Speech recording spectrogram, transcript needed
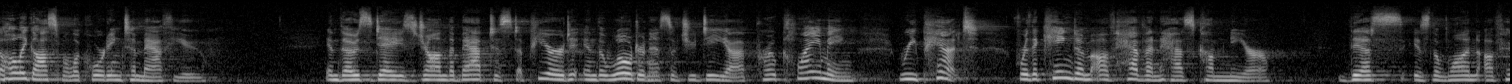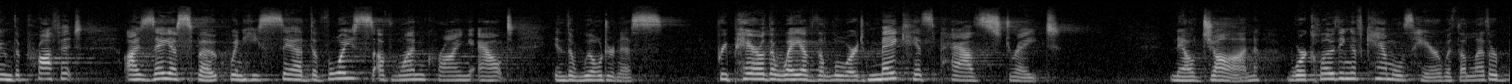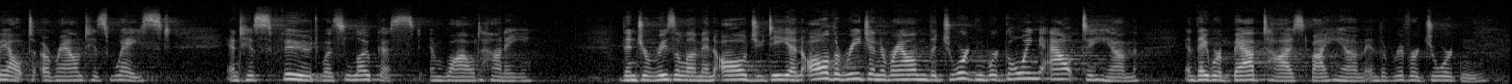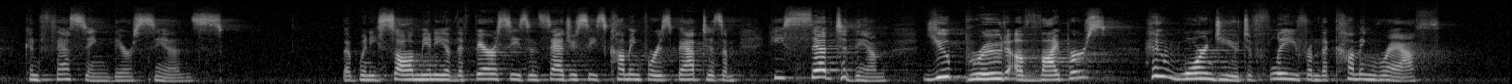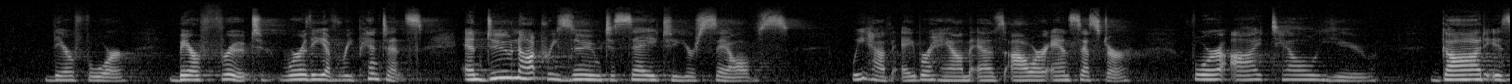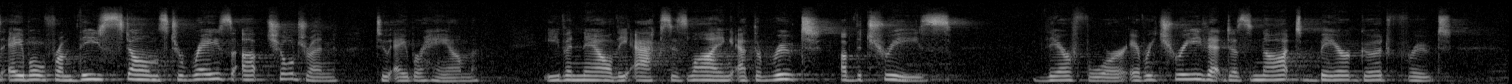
The Holy Gospel according to Matthew. In those days, John the Baptist appeared in the wilderness of Judea, proclaiming, Repent, for the kingdom of heaven has come near. This is the one of whom the prophet Isaiah spoke when he said, The voice of one crying out in the wilderness, Prepare the way of the Lord, make his paths straight. Now, John wore clothing of camel's hair with a leather belt around his waist, and his food was locust and wild honey. Then Jerusalem and all Judea and all the region around the Jordan were going out to him, and they were baptized by him in the river Jordan, confessing their sins. But when he saw many of the Pharisees and Sadducees coming for his baptism, he said to them, You brood of vipers! Who warned you to flee from the coming wrath? Therefore, bear fruit worthy of repentance, and do not presume to say to yourselves, We have Abraham as our ancestor. For I tell you, God is able from these stones to raise up children to Abraham. Even now, the axe is lying at the root of the trees. Therefore, every tree that does not bear good fruit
